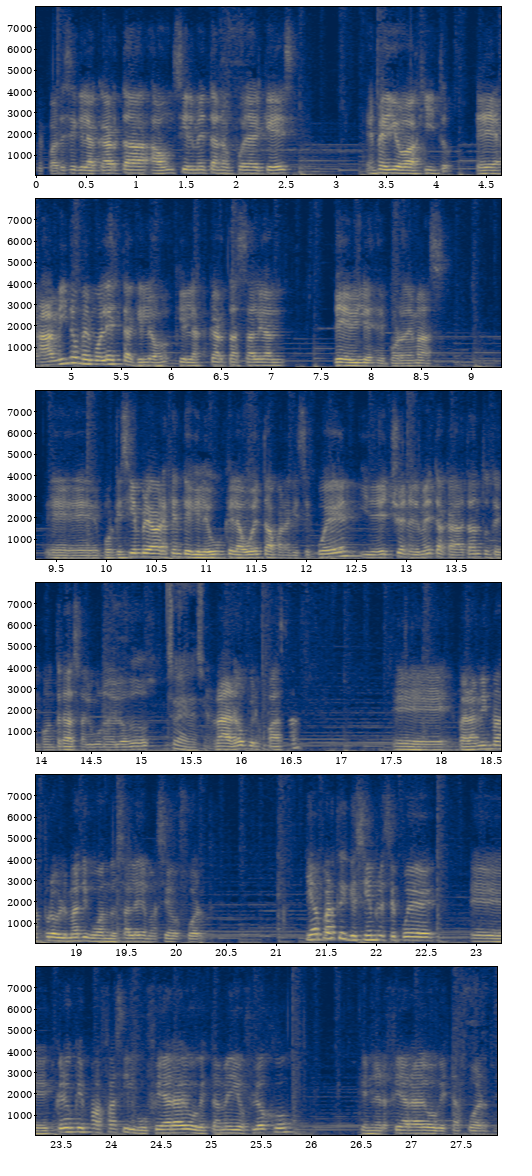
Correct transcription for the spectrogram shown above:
Me parece que la carta, aun si el meta no fuera el que es, es medio bajito. Eh, a mí no me molesta que, que, las cartas salgan débiles de por demás. Eh, porque siempre va a haber gente que le busque la vuelta para que se jueguen. Y de hecho en el meta cada tanto te encontrás alguno de los dos. Sí, Raro, pero pasa. Eh, para mí es más problemático cuando sale demasiado fuerte. Y aparte que siempre se puede... creo que es más fácil bufear algo que está medio flojo que nerfear algo que está fuerte.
